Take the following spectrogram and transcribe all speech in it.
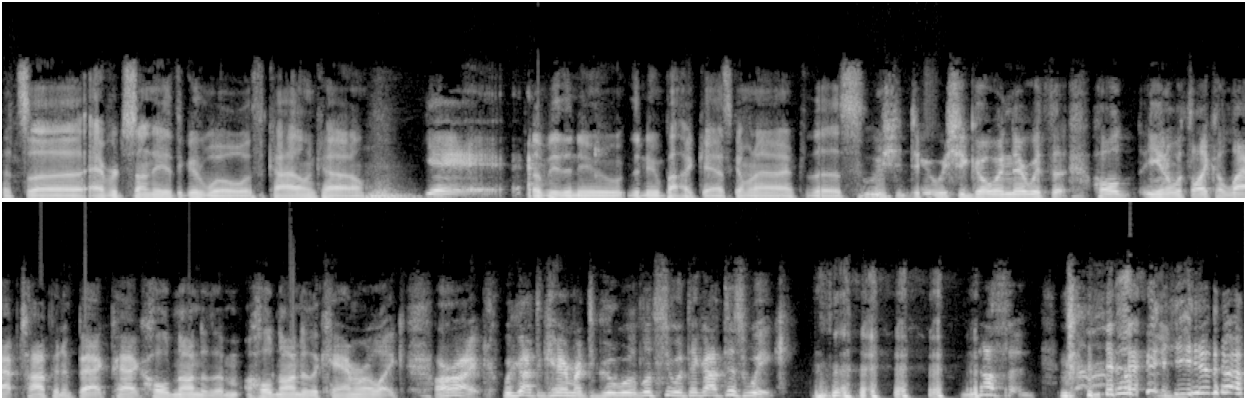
That's uh average Sunday at the Goodwill with Kyle and Kyle. yeah. That'll be the new the new podcast coming out after this. We should do. We should go in there with the hold, you know, with like a laptop and a backpack, holding onto the holding onto the camera. Like, all right, we got the camera at the Goodwill. Let's see what they got this week. Nothing. you know.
